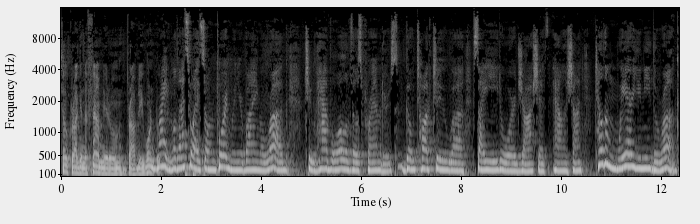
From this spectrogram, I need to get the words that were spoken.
silk rug in the family room probably won't right. well that's why it's so important when you're buying a rug to have all of those parameters. Go talk to uh, Saeed or Josh at Alyshaan. Tell them where you need the rug,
